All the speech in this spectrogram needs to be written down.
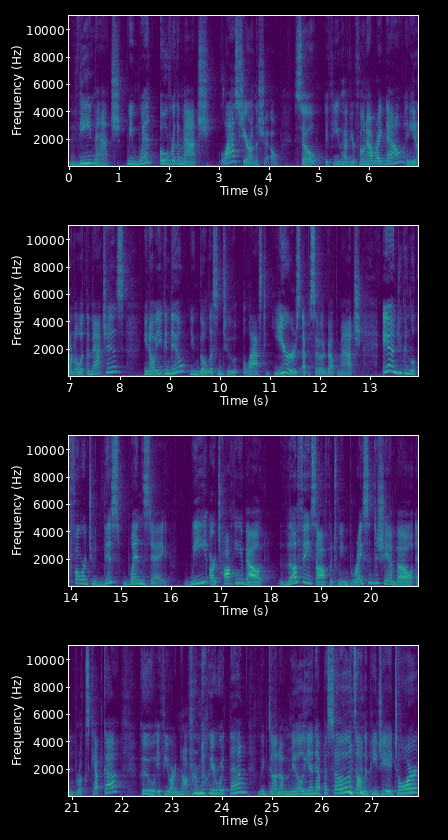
The match. We went over the match last year on the show. So if you have your phone out right now and you don't know what the match is, you know what you can do? You can go listen to last year's episode about the match, and you can look forward to this Wednesday. We are talking about the face off between Bryson DeChambeau and Brooks Koepka, who, if you are not familiar with them, we've done a million episodes on the PGA Tour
